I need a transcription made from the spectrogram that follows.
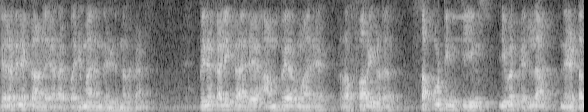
ചെലവിനേക്കാളേറെ വരുമാനം നേടുന്നവരാണ്. പിന്നെ കളിക്കാര് അമ്പയർമാര് റഫറികൾ സപ്പോർട്ടിംഗ് ടീംസ് ഇവർക്കെല്ലാം നേട്ടം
